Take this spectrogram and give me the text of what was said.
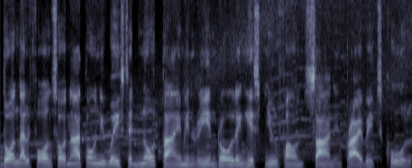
Don Alfonso not only wasted no time in re enrolling his newfound son in private school,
